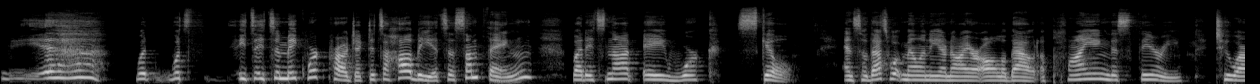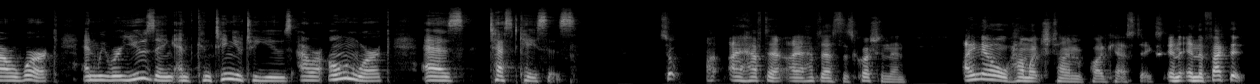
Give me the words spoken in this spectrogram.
yeah, what what's it's it's a make work project. It's a hobby. It's a something, but it's not a work skill. And so that's what Melanie and I are all about, applying this theory to our work. And we were using and continue to use our own work as test cases. So I have to I have to ask this question then. I know how much time a podcast takes. And and the fact that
